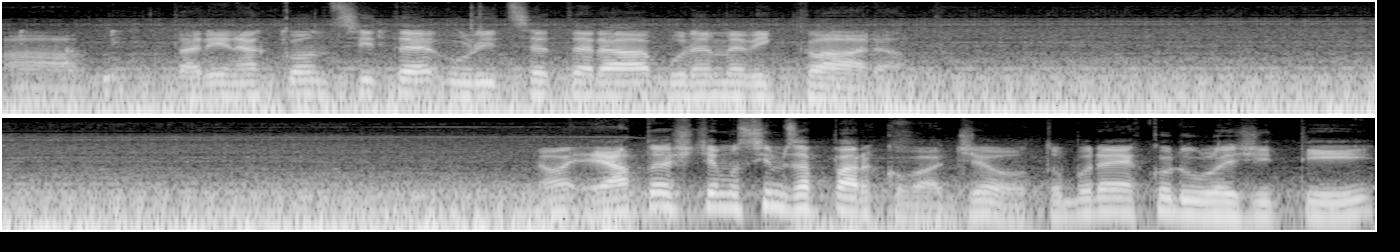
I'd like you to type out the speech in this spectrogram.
A tady na konci té ulice teda budeme vykládat. No, já to ještě musím zaparkovat, že jo? To bude jako důležitý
